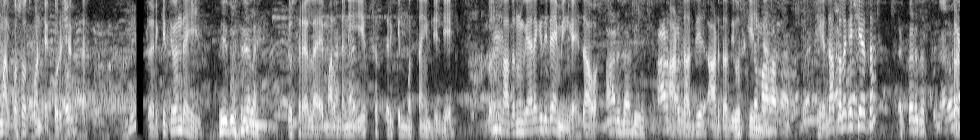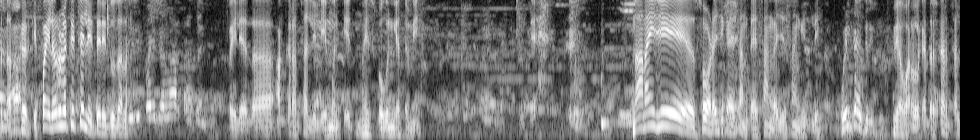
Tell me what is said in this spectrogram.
मालकासोबत कॉन्टॅक्ट करू शकता. तर किती वंदा ही? ही दुसऱ्याला आहे. दुसऱ्याला आहे. मालकाने एक सत्तर किंमत सांगितलेली आहे. बरं साधारण व्यायला किती टायमिंग आहे? जावा. आठ दहा दिवस. आठ दहा दि आठ दहा दिवस गेले का? ठीक आहे दाताला कशी आहे आता? कडतात करते. पहिल्या रोला किती चालली तरी दुधाला? पहिल्याला अकरा चाललेली आहे म्हणते. म्हैस बघून घ्या तुम्ही. ठीक आहे. ना नाही जी सोडायची काय सांगताय? सांगायची सांगितली. होईल काहीतरी. व्यवहाराला काय तर करचाल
